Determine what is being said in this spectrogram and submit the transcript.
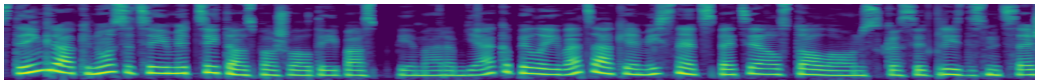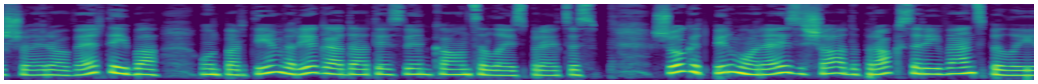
Stingrāki nosacījumi ir citās pašvaldībās, piemēram, Jēkabpilī vecākiem izsniedz speciālus talonus, kas ir 36 eiro vērtībā, un par tiem var iegādāties vien kancelējas preces. Šogad pirmo reizi šāda praksa arī Ventspilī,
